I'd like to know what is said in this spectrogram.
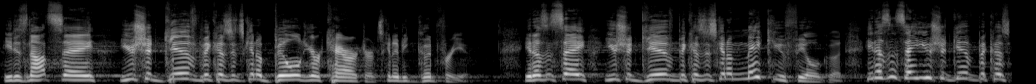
He does not say, you should give because it's going to build your character, it's going to be good for you. He doesn't say you should give because it's going to make you feel good. He doesn't say you should give because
